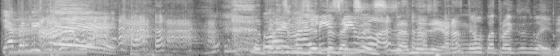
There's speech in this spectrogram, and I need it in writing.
¡Ya perdiste! No tienes Güey, suficientes exes. dice, yo no tengo. cuatro exes, güey.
